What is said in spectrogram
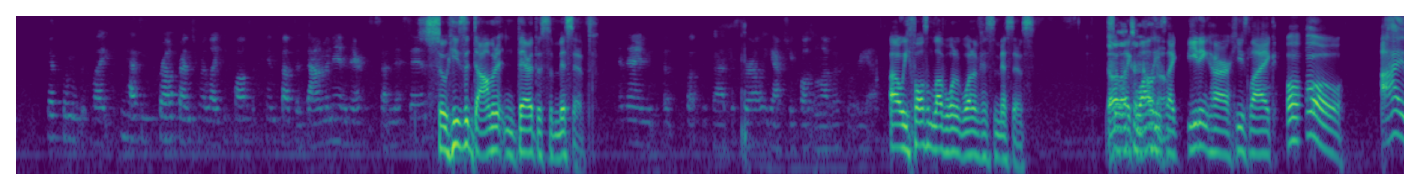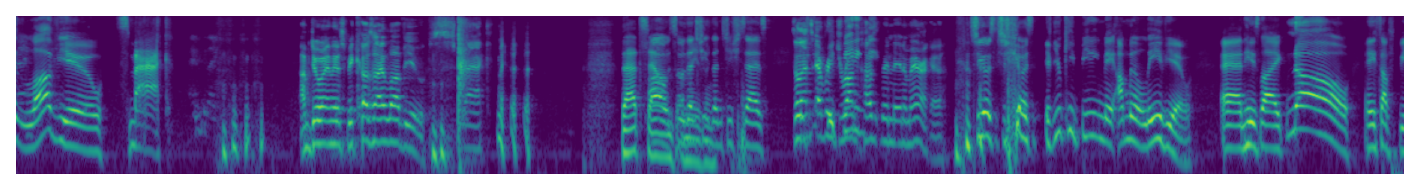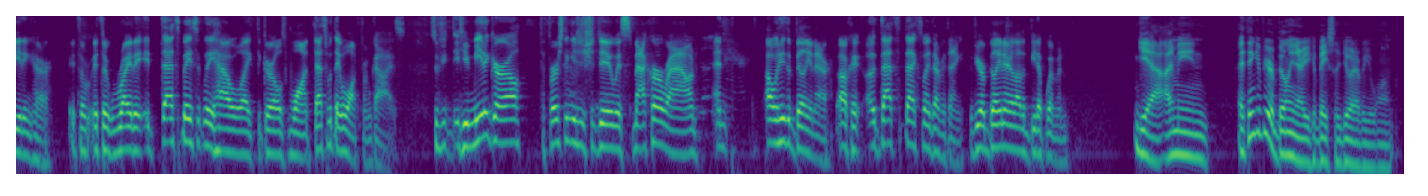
gets women with like he has these girlfriends who are like he calls himself the dominant and they're submissive. So he's the dominant and they're the submissive. And then the book is about this girl he actually falls in love with for real. Oh, he falls in love with one of one of his submissives. Oh, So that's like while no-no. he's like beating her, he's like, "Oh, I love you." Smack. And he like I'm doing this because I love you. Smack. That sounds. Oh, sounds so then she then she, she says, So that's every drunk beating me- husband in America. she goes, she goes, if you keep beating me, I'm gonna leave you. And he's like, no, and he stops beating her. It's a, it's a right. It, that's basically how like the girls want. That's what they want from guys. So if you if you meet a girl, the first thing you should do is smack her around. And oh, he's a billionaire. Okay, uh, that's that explains everything. If you're a billionaire, you're allowed to beat up women. yeah, I mean, I think if you're a billionaire, you can basically do whatever you want.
